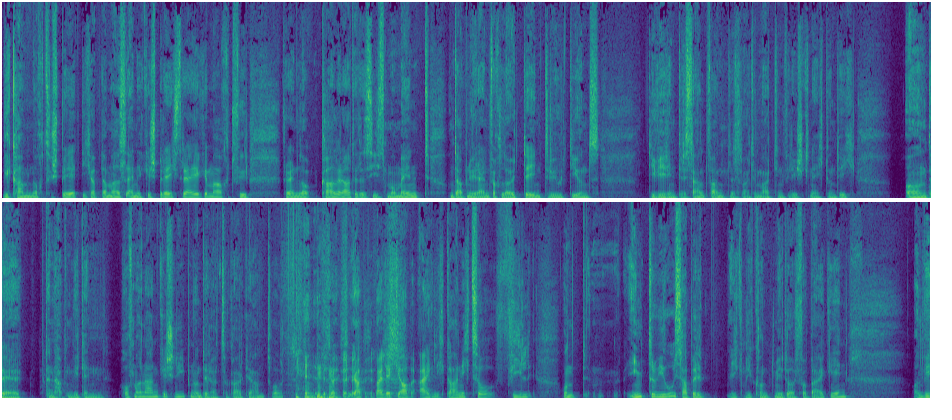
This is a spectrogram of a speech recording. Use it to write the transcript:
wir kamen noch zu spät. Ich habe damals eine Gesprächsreihe gemacht für, für einen Lokalradio, das ist Moment. Und da haben wir einfach Leute interviewt, die uns, die wir interessant fanden. Das war der Martin Frischknecht und ich. Und äh, dann haben wir den Hoffmann angeschrieben und er hat sogar geantwortet. gesagt, ja, weil er gab eigentlich gar nicht so viel und Interviews, aber irgendwie konnten wir dort vorbeigehen. Und wir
